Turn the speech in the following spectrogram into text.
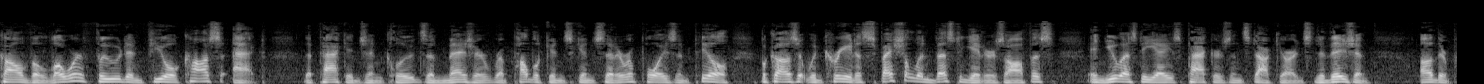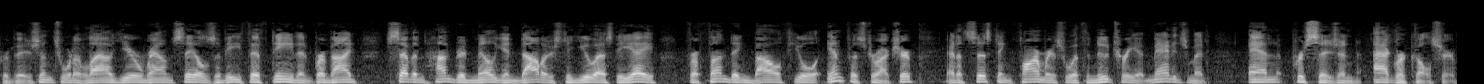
called the Lower Food and Fuel Costs Act. The package includes a measure Republicans consider a poison pill because it would create a special investigator's office in USDA's Packers and Stockyards division. Other provisions would allow year-round sales of E15 and provide $700 million to USDA for funding biofuel infrastructure and assisting farmers with nutrient management and precision agriculture.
